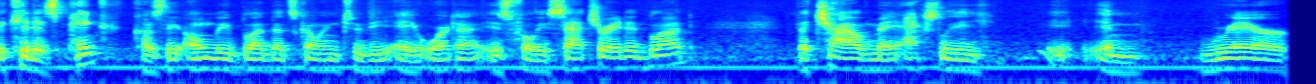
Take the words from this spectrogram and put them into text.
The kid is pink because the only blood that's going to the aorta is fully saturated blood. The child may actually, in rare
